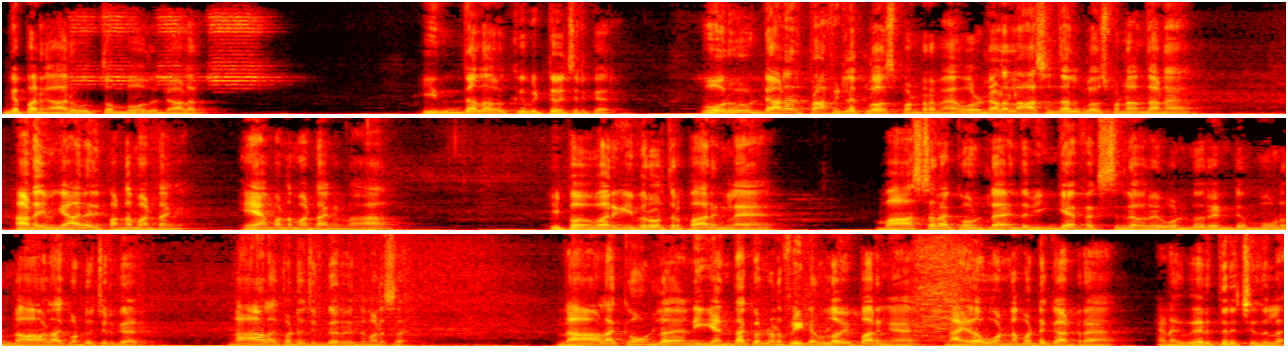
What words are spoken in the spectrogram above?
இங்கே பாருங்கள் அறுபத்தொம்போது டாலர் இந்த அளவுக்கு விட்டு வச்சிருக்காரு. ஒரு டாலர் ப்ராஃபிட்டில் க்ளோஸ் பண்ணுறவன் ஒரு டாலர் லாஸ் இருந்தாலும் க்ளோஸ் பண்ணவன் தானே. ஆனால் இவங்க யாரும் அது பண்ண மாட்டாங்க. ஏன் பண்ண மாட்டாங்கன்னா இப்போ பாருங்க இவர் ஒருத்தர் பாருங்களேன். மாஸ்டர் அக்கௌண்ட்டில் இந்த விங் எஃபெக்ட்ஸுங்கிறவர் ஒன்று ரெண்டு மூணு நாலு அக்கௌண்ட் வச்சுருக்காரு. நாலு அக்கௌண்ட் வச்சுருக்காரு இந்த மனுஷன். நாலு அக்கௌண்ட்டில் நீங்கள் எந்த அக்கௌண்ட்னாலும் ஃப்ரீ டைம் உள்ள போய் பாருங்கள் நான் ஏதோ ஒன்றை மட்டும் காட்டுறேன். எனக்கு வெறுத்துருச்சு இதில்.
